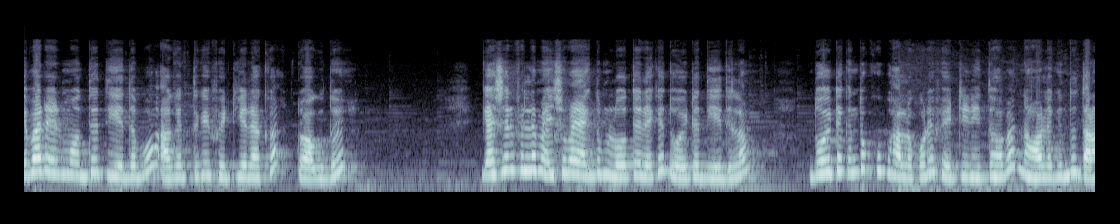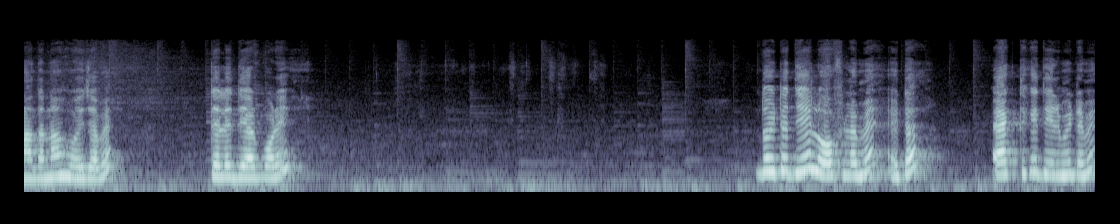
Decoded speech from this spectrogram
এবার এর মধ্যে দিয়ে দেব আগের থেকে ফেটিয়ে রাখা টক দই। গ্যাসের ফ্লেম এই সময় একদম লোতে রেখে দইটা দিয়ে দিলাম। দইটা কিন্তু খুব ভালো করে ফেটিয়ে নিতে হবে নাহলে কিন্তু দানা দানা হয়ে যাবে তেলে দেওয়ার পরেই। দইটা দিয়ে লো ফ্লেমে এটা এক থেকে দেড় মিনিট আমি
